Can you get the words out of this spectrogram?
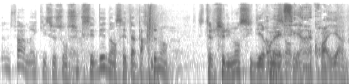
Jeunes femmes hein, qui se sont succédées dans cet appartement. C'est absolument sidérant. Ah, mais c'est incroyable.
